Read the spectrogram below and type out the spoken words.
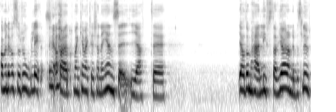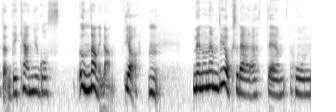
Ja men det var så roligt. Ja. För att man kan verkligen känna igen sig i att eh, ja, de här livsavgörande besluten, det kan ju gå undan ibland. Ja. Mm. Men hon nämnde ju också där att eh, hon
